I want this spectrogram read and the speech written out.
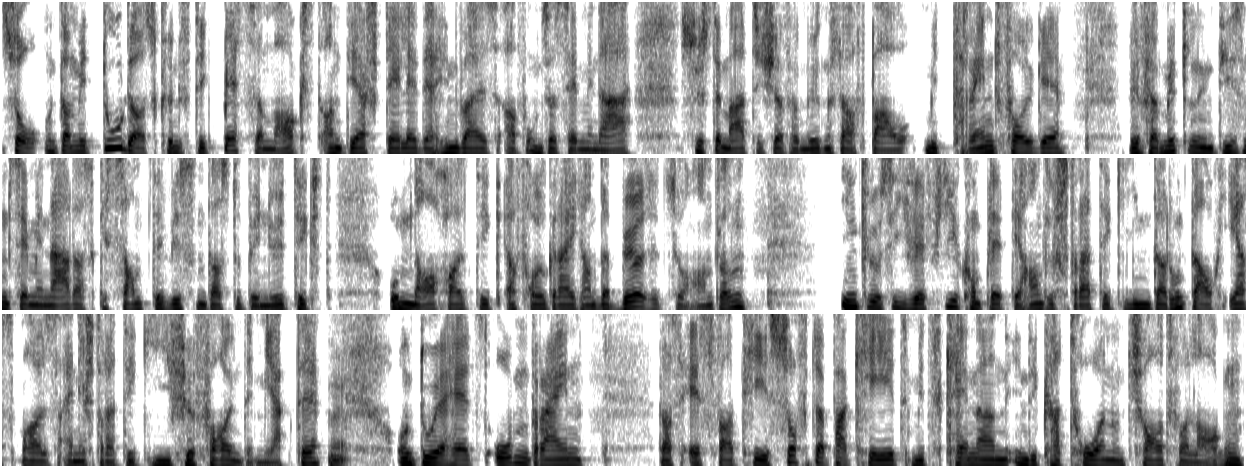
So, und damit du das künftig besser magst, an der Stelle der Hinweis auf unser Seminar Systematischer Vermögensaufbau mit Trendfolge. Wir vermitteln in diesem Seminar das gesamte Wissen, das du benötigst, um nachhaltig erfolgreich an der Börse zu handeln inklusive vier komplette Handelsstrategien, darunter auch erstmals eine Strategie für fallende Märkte. Ja. Und du erhältst obendrein das SVT-Softwarepaket mit Scannern, Indikatoren und Chartvorlagen,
